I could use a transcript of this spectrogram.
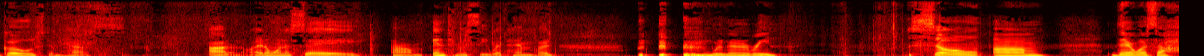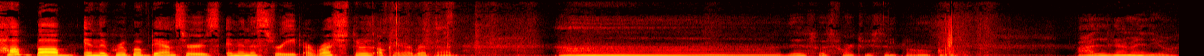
ghost and has I don't know. I don't want to say um, intimacy with him, but we're to read. So, um, there was a hubbub in the group of dancers and in the street, a rush through... Okay, I read that. Ah, this was far too simple. Okay. Válgame Dios.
